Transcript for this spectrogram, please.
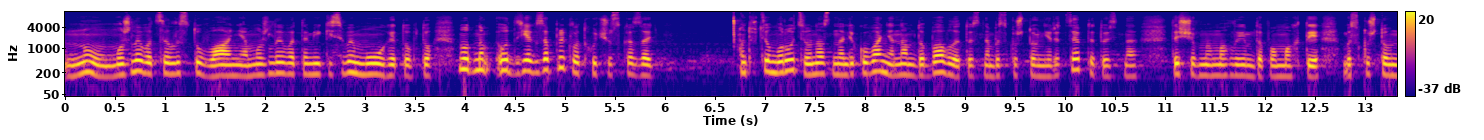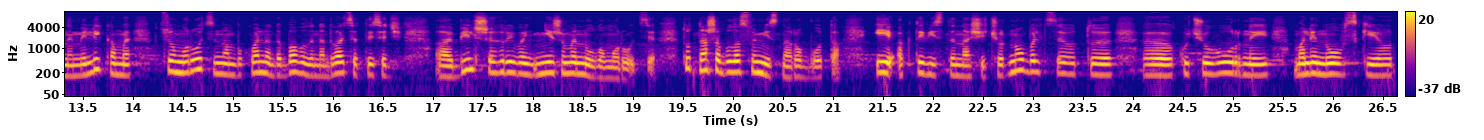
Ну можливо, це листування, можливо, там якісь вимоги. Тобто, ну от, от як за приклад хочу сказати. От в цьому році у нас на лікування нам додали тобто на безкоштовні рецепти, тобто на те, щоб ми могли їм допомогти безкоштовними ліками. В цьому році нам буквально додали на 20 тисяч більше гривень, ніж в минулому році. Тут наша була сумісна робота. І активісти наші чорнобильці, от е, е, Кучугурний, Маліновський, от,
